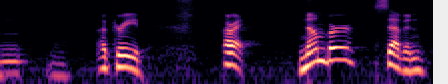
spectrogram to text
Agreed. All right. Number seven.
